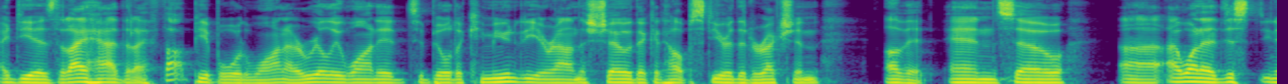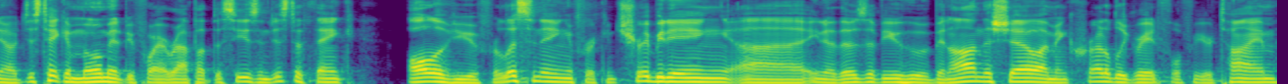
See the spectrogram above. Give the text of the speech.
ideas that I had that I thought people would want. I really wanted to build a community around the show that could help steer the direction of it. And so uh, I want to just, you know, just take a moment before I wrap up the season just to thank all of you for listening, for contributing. Uh, you know, those of you who have been on the show, I'm incredibly grateful for your time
